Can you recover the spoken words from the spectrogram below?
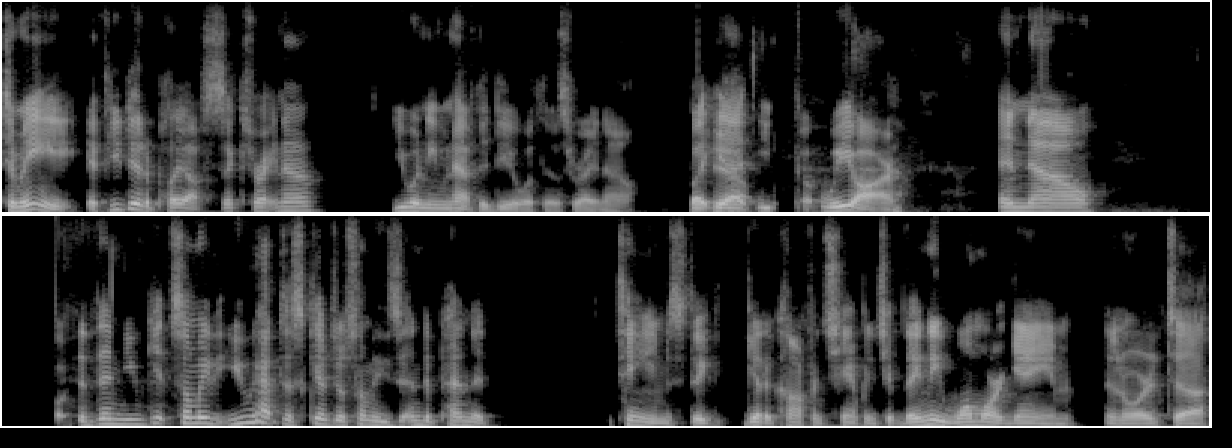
to me, if you did a playoff six right now, you wouldn't even have to deal with this right now. But yet we are, and now then you get somebody. You have to schedule some of these independent teams to get a conference championship. They need one more game in order to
